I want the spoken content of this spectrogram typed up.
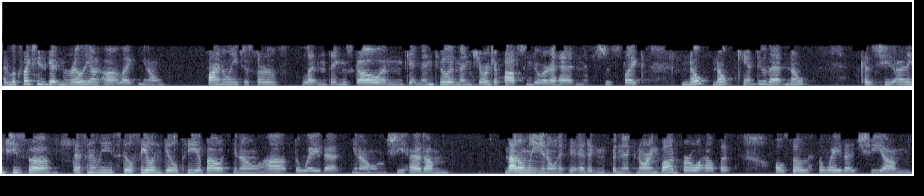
it looks like she's getting really uh, uh like, you know, finally just sort of letting things go and getting into it and then Georgia pops into her head and it's just like nope, nope, can't do that. Nope. Because she I think she's uh definitely still feeling guilty about, you know, uh the way that, you know, she had um not only, you know, had been ignoring Vaughn for a while, but also the way that she, um,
